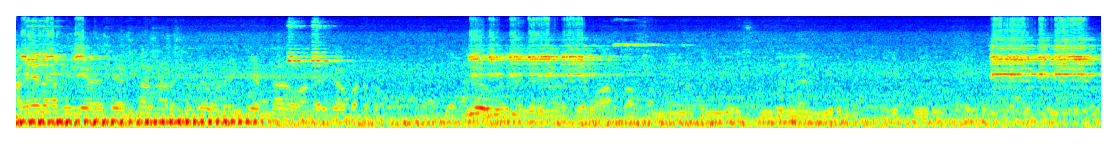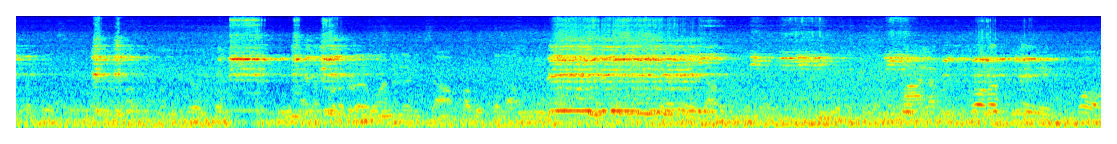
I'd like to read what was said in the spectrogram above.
അതേതാ ബി ആർ എന്താ നടക്കുന്നത് ഇവിടെ? എനിക്ക് വളരെക്കാൻ പറ്റുന്നത് അദ്ദേഹത്തിനെതിരെ നടത്തിയ വാർത്താ സമ്മേളനത്തിൽ ഈ ഒരു സൂചന നൽകിയിരുന്നു. ഇരിക്കൂർ ഈ മലപ്പുറത്തെ ഇപ്പോൾ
